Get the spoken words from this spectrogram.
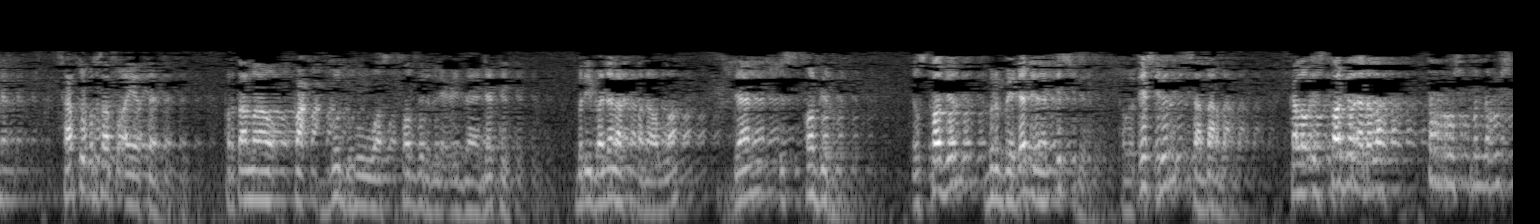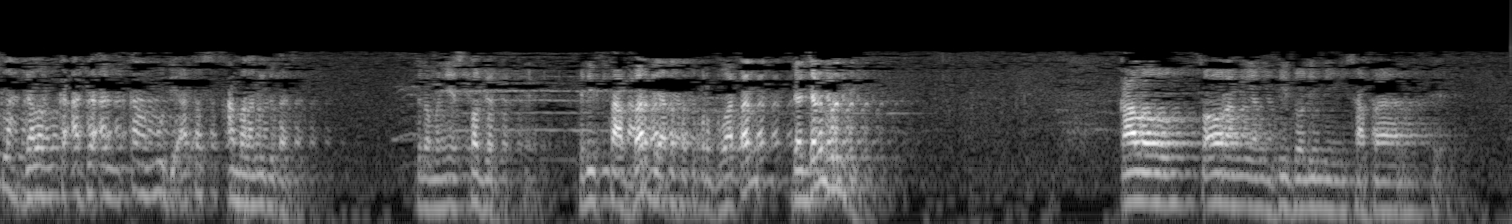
satu persatu ayat tadi. Pertama, fa'budhu wastabir li'ibadati. Beribadalah kepada Allah dan istabir. Istabir berbeda dengan isbir. Kalau isbir, sabarlah. Kalau istabir adalah terus meneruslah dalam keadaan kamu di atas amalan itu tadi. Itu namanya istabir. Jadi sabar di atas satu perbuatan dan jangan berhenti. Kalau seorang yang didolimi sabar,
